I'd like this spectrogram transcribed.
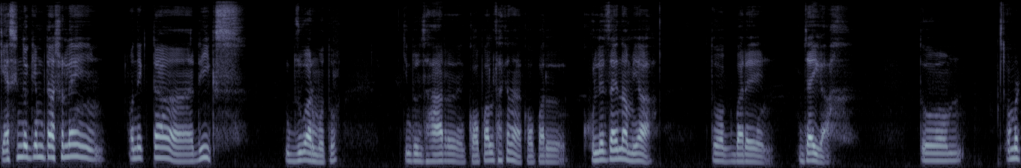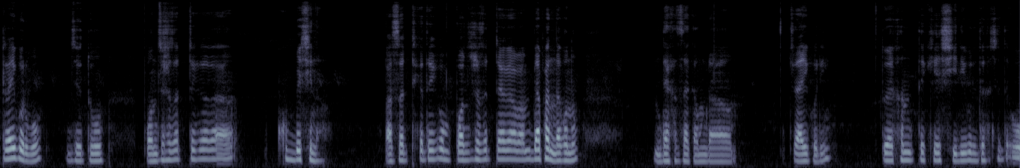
ক্যাসিনো গেমটা আসলে অনেকটা রিক্স জুয়ার মতো। কিন্তু যার কপাল থাকে না, কপাল খুলে যায় না মিয়া, তো একবারে জায়গা। তো আমরা ট্রাই করব। যেহেতু পঞ্চাশ হাজার টাকা খুব বেশি না। পাঁচ হাজার টাকা থেকে পঞ্চাশ হাজার টাকা ব্যাপার না কোনো। দেখা যাক আমরা ট্রাই করি। তো এখান থেকে সিঁড়িগুলো দেখা যাচ্ছে ও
